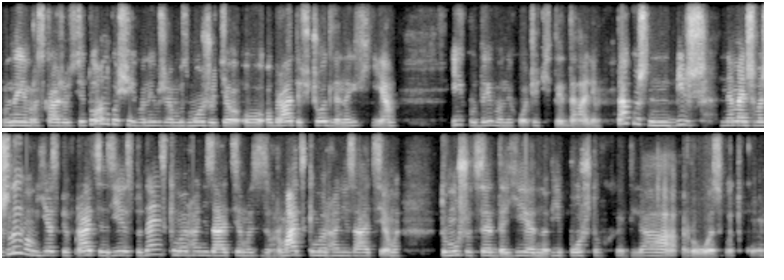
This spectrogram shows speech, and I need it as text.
вони їм розкажуть всі тонкощі, і вони вже зможуть обрати, що для них є і куди вони хочуть йти далі. Також більш не менш важливим є співпраця зі студентськими організаціями, з громадськими організаціями, тому що це дає нові поштовхи для розвитку.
